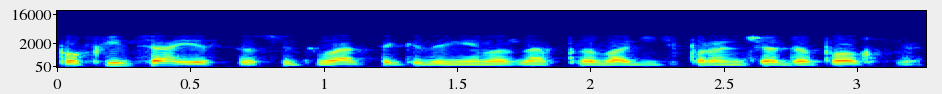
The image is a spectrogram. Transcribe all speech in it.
Pochwica jest to sytuacja, kiedy nie można wprowadzić prącia do pochwy.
